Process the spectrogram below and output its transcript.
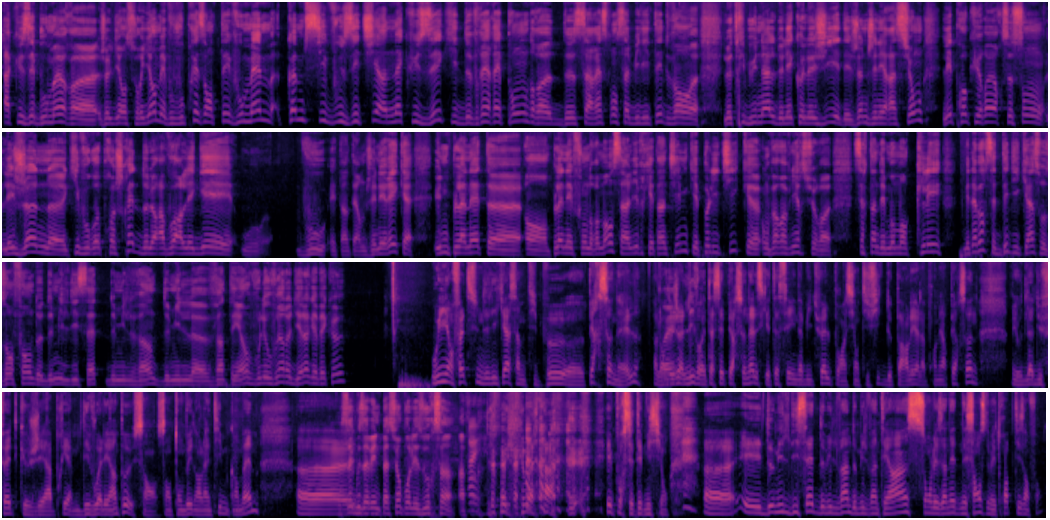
Accusé boomer, euh, je le dis en souriant, mais vous vous présentez vous-même comme si vous étiez un accusé qui devrait répondre de sa responsabilité devant euh, le tribunal de l'écologie et des jeunes générations. Les procureurs, ce sont les jeunes euh, qui vous reprocheraient de leur avoir légué, ou vous est un terme générique, une planète euh, en plein effondrement. C'est un livre qui est intime, qui est politique. Euh, On va revenir sur euh, certains des moments clés. Mais d'abord, cette dédicace aux enfants de 2017, 2020, 2021. Vous voulez ouvrir le dialogue avec eux? Oui, en fait, c'est une dédicace un petit peu euh, personnelle. Alors Ouais. déjà, le livre est assez personnel, ce qui est assez inhabituel pour un scientifique de parler à la première personne. Mais au-delà du fait que j'ai appris à me dévoiler un peu, sans, sans tomber dans l'intime quand même. Euh, On sait que vous avez une passion pour les oursins. Enfin, Oui, voilà. Et pour cette émission. Euh, et 2017, 2020, 2021 sont les années de naissance de mes trois petits-enfants.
